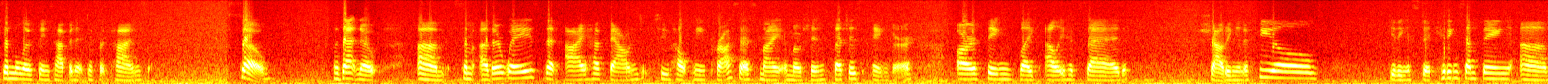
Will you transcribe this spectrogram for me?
similar things happen at different times. So, with that note, um, some other ways that I have found to help me process my emotions, such as anger, are things like Allie had said, shouting in a field, getting a stick, hitting something. Um,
